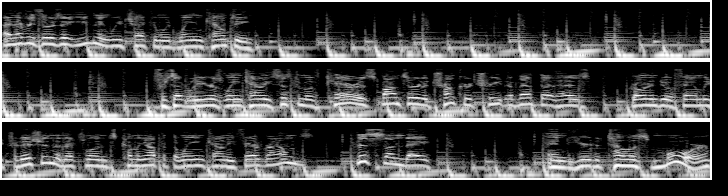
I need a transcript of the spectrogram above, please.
And every Thursday evening, we check in with Wayne County. For several years, Wayne County System of Care has sponsored a trunk or treat event that has grown into a family tradition. The next one's coming up at the Wayne County Fairgrounds this Sunday. And here to tell us more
